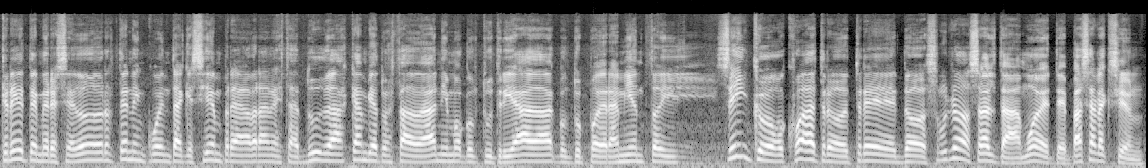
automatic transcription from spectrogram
Créete merecedor, ten en cuenta que siempre habrán estas dudas, cambia tu estado de ánimo con tu triada, con tu empoderamiento y 5, 4, 3, 2, 1, salta, muévete, pasa la acción.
